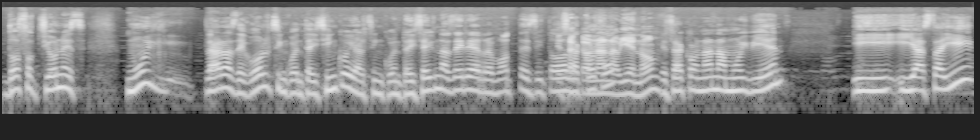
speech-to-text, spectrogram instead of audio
dos opciones muy claras de gol, 55 y al 56 una serie de rebotes y toda que saca la cosa. bien, ¿no? Que saca Nana muy bien. Y, y, hasta allí,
